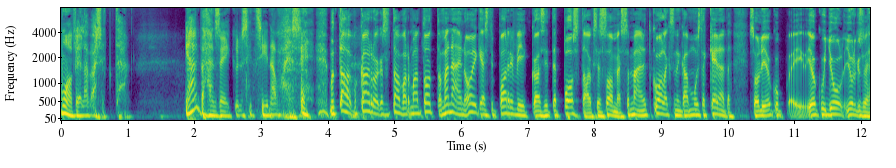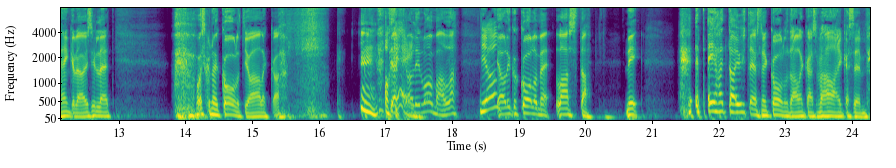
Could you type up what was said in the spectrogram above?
mua vielä väsyttää. Niin häntähän se ei kyllä sit siinä vaiheessa. Mutta tämä on Karroikas, tämä on varmaan totta. Mä näin oikeasti pari viikkoa sitten postauksen somessa. Mä en nyt kuollaksenikaan muista keneltä. Se oli joku, joku jul, julkisuuden henkilö, oli silleen, että voisiko noi koulut jo alkaa? Mm, Tiedätkö, Okei. oli lomalla Joo. ja oliko kolme lasta. Niin et ei haittaa yhtään, jos ne koulut alkaisi vähän aikaisemmin.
